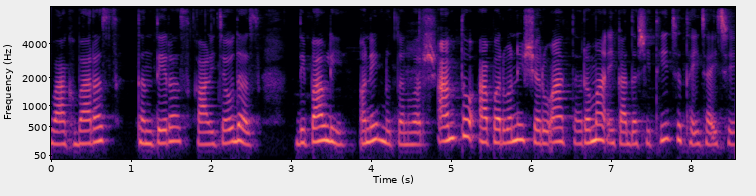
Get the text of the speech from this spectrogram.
વાઘ બારસ, ધનતેરસ, કાળી ચૌદસ, દીપાવલી અને નૂતન વર્ષ. આમ તો આ પર્વની શરૂઆત રમા એકાદશીથી જ થઈ જાય છે.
